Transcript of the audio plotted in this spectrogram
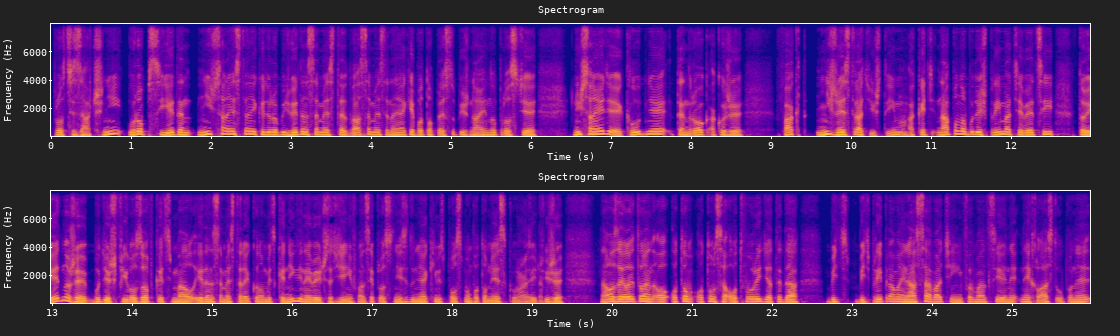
proste začni, urob si jeden, nič sa nestane, keď robíš jeden semester, dva semestre na nejaké, potom prestúpiš na inú, proste nič sa nedieje, kľudne ten rok, akože fakt nič nestratíš tým hm. a keď naplno budeš príjmať tie veci, to je jedno, že budeš filozof, keď si mal jeden semester ekonomické, nikdy nevieš, že sa ti tie informácie proste nesídu nejakým spôsobom potom neskôr. No, Čiže naozaj je to len o, o, tom, o tom sa otvoriť a teda byť, byť pripravený nasávať tie informácie, ne, nechlast úplne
